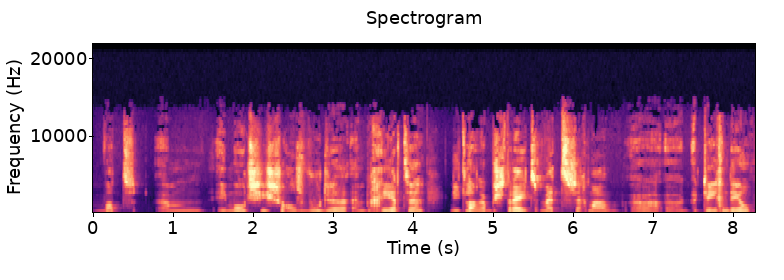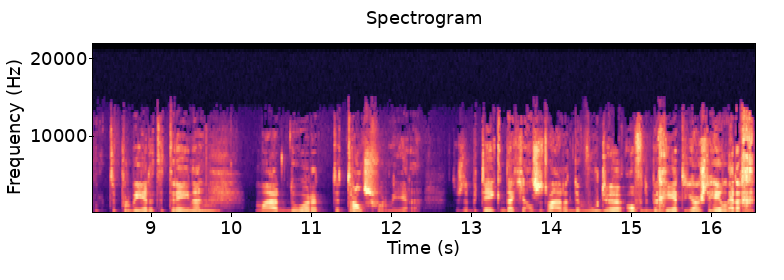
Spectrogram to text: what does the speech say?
wat ehm, emoties zoals woede en begeerte niet langer bestrijdt met zeg maar eh, eh, het tegendeel te proberen te trainen, Mm. maar door het te transformeren. Dus dat betekent dat je als het ware de woede of de begeerte juist heel erg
